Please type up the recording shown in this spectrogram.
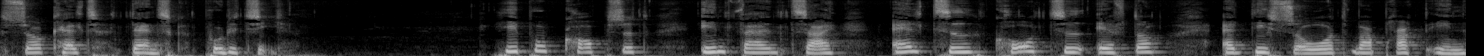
såkaldt dansk politi. Hippokorpset indfandt sig altid kort tid efter, at de såret var bragt ind.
